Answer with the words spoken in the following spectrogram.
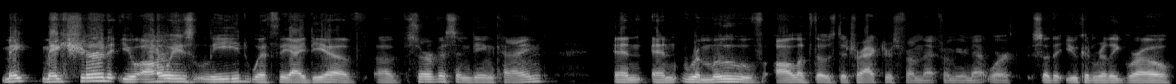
Make make sure that you always lead with the idea of of service and being kind and and remove all of those detractors from that from your network so that you can really grow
